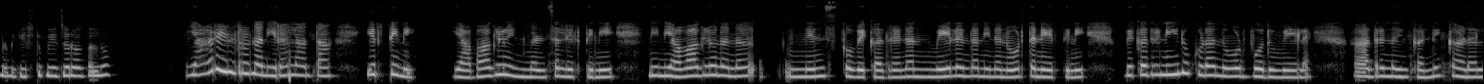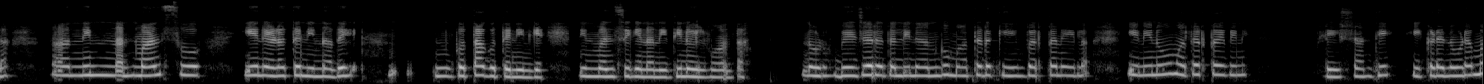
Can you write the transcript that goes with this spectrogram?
ನನಗೆ ಎಷ್ಟು ಬೇಜಾರಾಗಲ್ಲ? ಯಾರು ಹೇಳಿದ್ರು ನಾನು ಇರಲ್ಲ ಅಂತ? ಇರ್ತೀನಿ. ಯಾವಾಗಲೂ ನಿನ್ನ ಮನಸ್ಸಲ್ಲಿ ಇರ್ತೀನಿ. ನೀನು ಯಾವಾಗಲೂ ನನ್ನ ನೆನೆಸ್ಕೋಬೇಕಾದ್ರೆ ನಾನು ಮೇಲಿಂದ ನಿನ್ನ ನೋಡ್ತಾನೆ ಇರ್ತೀನಿ. ಬೇಕಾದರೆ ನೀನು ಕೂಡ ನೋಡ್ಬೋದು ಮೇಲೆ. ಆದರೆ ನನ್ನ ಕಣ್ಣಿಗೆ ಕಾಣಲ್ಲ. ನಿನ್ನ ನನ್ನ ಮನಸ್ಸು ಏನು ಹೇಳುತ್ತೆ ನಿನ್ನ ಅದೇ ಗೊತ್ತಾಗುತ್ತೆ ನಿನಗೆ. ನಿನ್ನ ಮನಸ್ಸಿಗೆ ನಾನು ಇದ್ದೀನೋ ಇಲ್ವೋ ಅಂತ. ನೋಡು, ಬೇಜಾರದಲ್ಲಿ ನನಗೂ ಮಾತಾಡೋಕ್ಕೆ ಏನು ಬರ್ತಾನೆ ಇಲ್ಲ. ಏನೇನೋ ಮಾತಾಡ್ತಾ ಇದ್ದೀನಿ. ಪ್ಲೀಸ್ ಶಾಂತಿ, ಈ ಕಡೆ ನೋಡಮ್ಮ.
